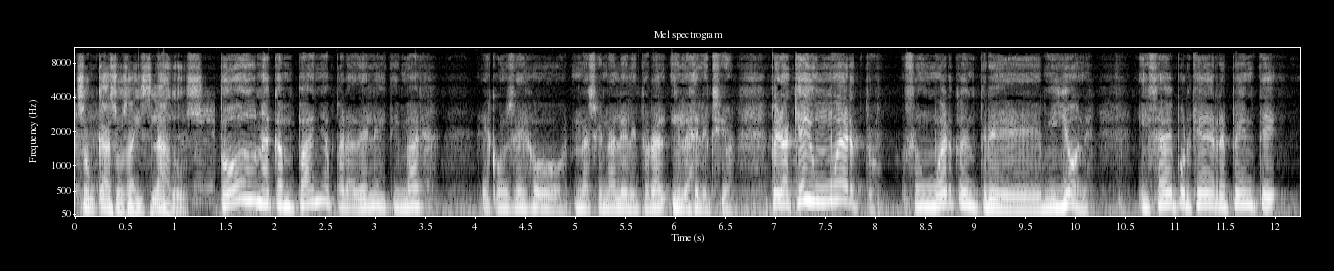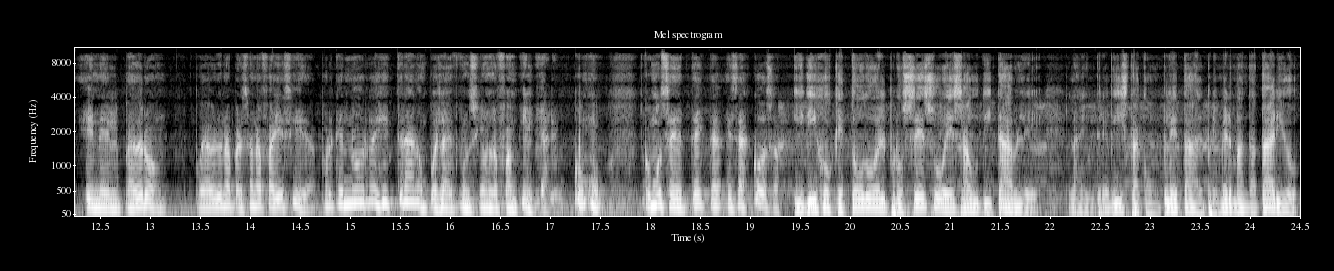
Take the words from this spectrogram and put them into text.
son casos aislados. Toda una campaña para deslegitimar el Consejo Nacional Electoral y las elecciones. Pero aquí hay un muerto, o sea, un muerto entre millones. ¿Y sabe por qué de repente en el padrón puede haber una persona fallecida? Porque no registraron pues la defunción los familiares. ¿Cómo, cómo se detectan esas cosas? Y dijo que todo el proceso es auditable. La entrevista completa al primer mandatario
